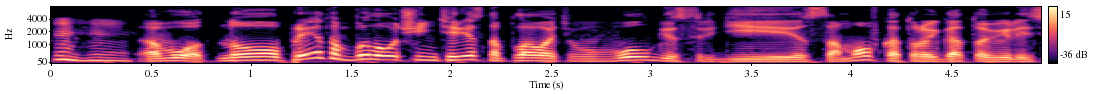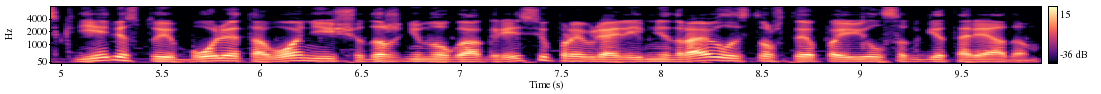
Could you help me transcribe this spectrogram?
Мгм. Вот. Но при этом было очень интересно плавать в Волге среди самов, которые готовились к нересту, и более того, они еще даже немного агрессию проявляли. Им не нравилось то, что я появился где-то рядом.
